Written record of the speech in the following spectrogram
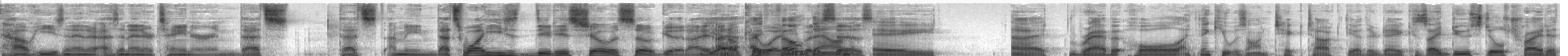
how he's an as an entertainer, and that's that's I mean that's why he's dude. His show is so good. I, I don't care what fell anybody down says. a uh, rabbit hole. I think it was on TikTok the other day because I do still try to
